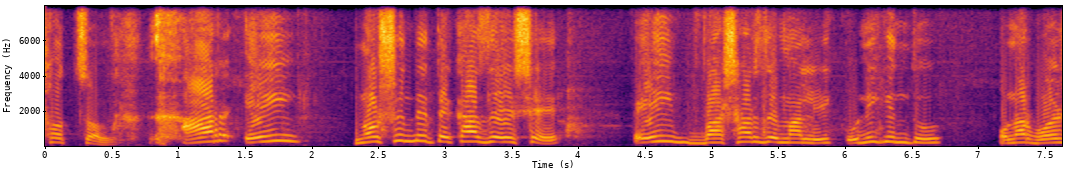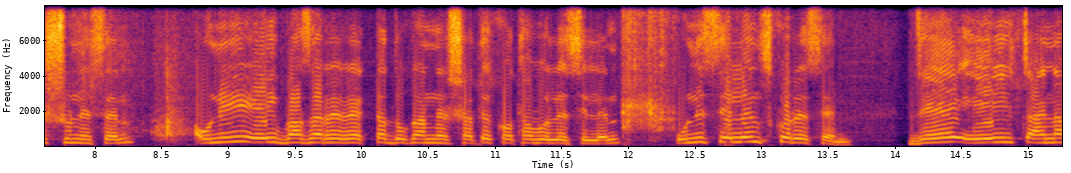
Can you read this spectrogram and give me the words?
সচ্ছল। আর এই নরসিংদীতে কাজে এসে এই বাসার যে মালিক, উনি কিন্তু ওনার বয়স শুনেছেন উনি এই বাজারের একটা দোকানের সাথে কথা বলেছিলেন। উনি চ্যালেঞ্জ করেছেন যে এই চায়না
